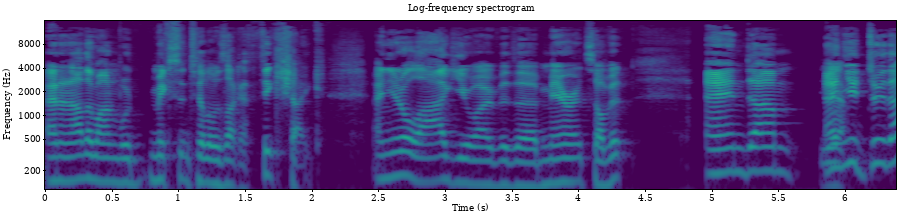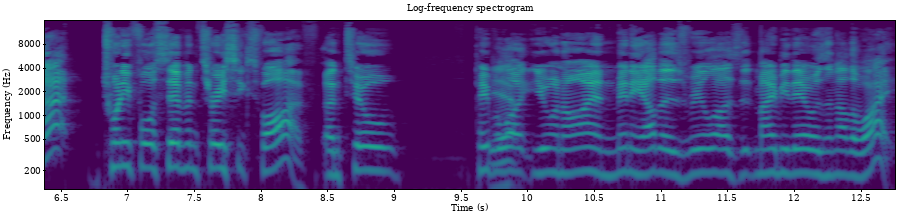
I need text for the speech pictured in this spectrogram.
and another one would mix it until it was like a thick shake. And you'd all argue over the merits of it. And um, and you'd do that 24 7, 365 until people Yeah. like you and I and many others realized that maybe there was another way.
